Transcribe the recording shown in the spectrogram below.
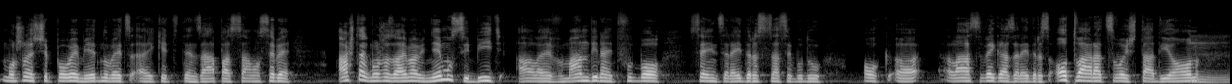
možno ešte poviem jednu vec, aj keď ten zápas sám o sebe až tak možno zaujímavý nemusí byť, ale v Monday Night Football Saints Raiders zase budú ok, uh, Las Vegas Raiders otvárať svoj štadión, mm.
